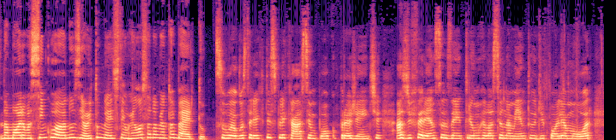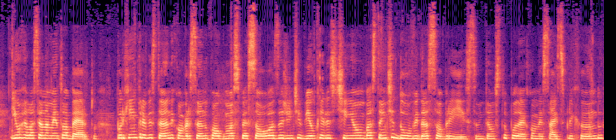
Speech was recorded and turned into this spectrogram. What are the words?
namoram há 5 anos e 8 meses têm um relacionamento aberto. Su, eu gostaria que tu explicasse um pouco pra gente as diferenças entre um relacionamento de poliamor e um relacionamento aberto. Porque entrevistando e conversando com algumas pessoas, a gente viu que eles tinham bastante dúvidas sobre isso. Então, se tu puder começar explicando.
